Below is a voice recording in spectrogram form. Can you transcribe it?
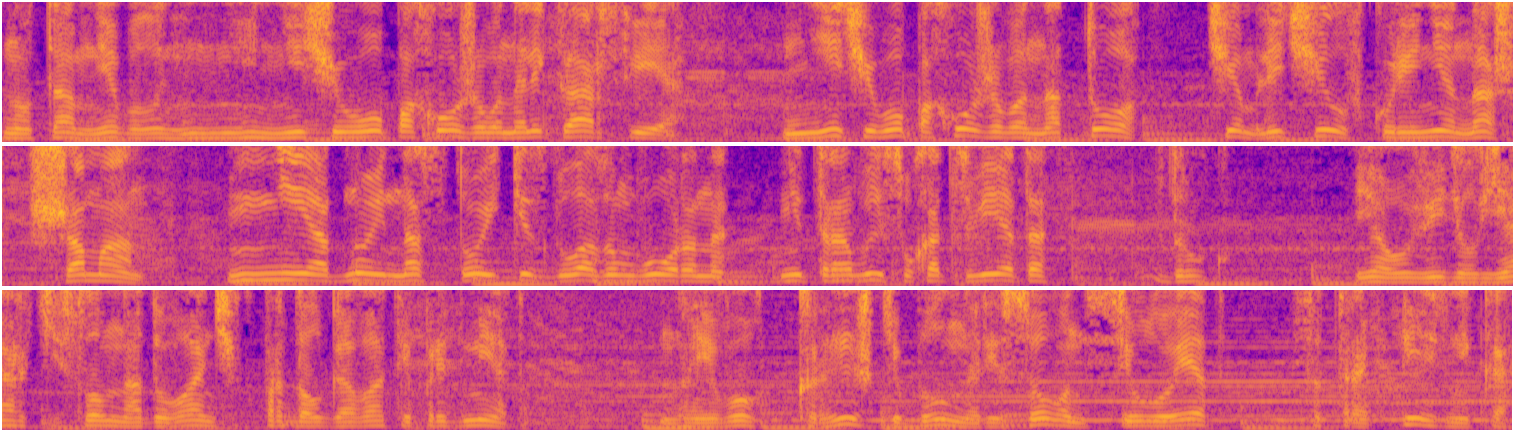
Но там не было ничего похожего на лекарствие, ничего похожего на то, чем лечил в Курине наш шаман. Ни одной настойки с глазом ворона, ни травы сухоцвета. Вдруг я увидел яркий, словно одуванчик, продолговатый предмет. На его крышке был нарисован силуэт сотрапезника,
